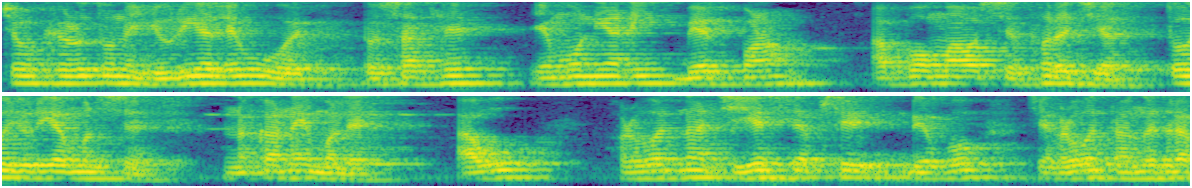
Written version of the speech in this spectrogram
જો ખેડૂતોને યુરિયા લેવું હોય તો સાથે એમોનિયાની બેગ પણ આપવામાં આવશે ફરજિયાત. તો યુરિયા મળશે, નકા નહીં મળે. આવું હળવદના જીએસએફસી ડેપો, જે હળવદ ધાંગધ્રા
